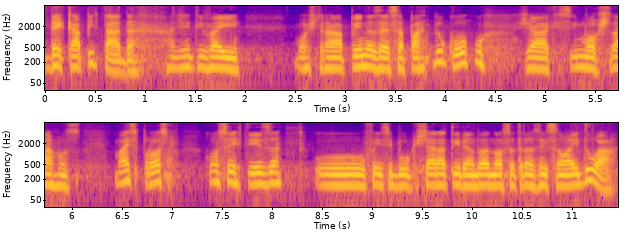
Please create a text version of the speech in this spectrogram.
decapitada. A gente vai mostrar apenas essa parte do corpo, já que se mostrarmos mais próximo, com certeza o Facebook estará tirando a nossa transição aí do ar.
